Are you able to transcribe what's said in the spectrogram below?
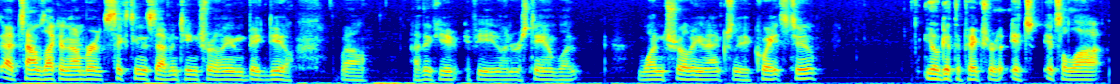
that sounds like a number. It's 16 to 17 trillion, big deal. Well, I think you, if you understand what one trillion actually equates to, you'll get the picture. It's it's a lot.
